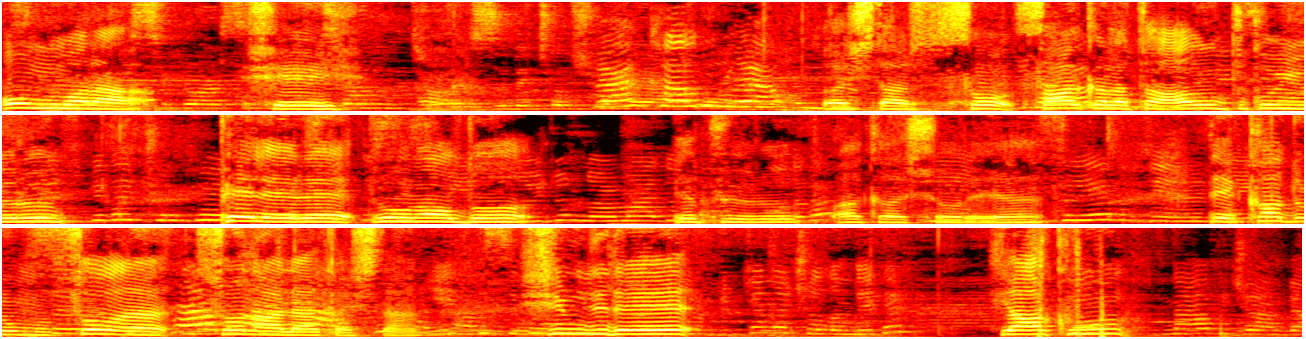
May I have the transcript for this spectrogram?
10 numara şey tarzı ve çalışma Ben kalkıyorum. arkadaşlar so- sağ kanata alıntı koyuyorum. Pelere Ronaldo yapıyorum arkadaşlar oraya. De kadromun son, son hali arkadaşlar. Şimdi de dükkan açalım dedim. Yakup'un Ne yapacağım ben?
